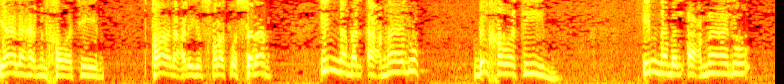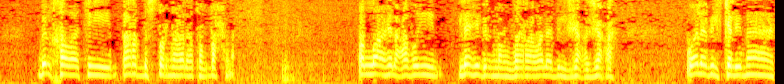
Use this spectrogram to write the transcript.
يا لها من خواتيم. قال عليه الصلاة والسلام إنما الأعمال بالخواتيم إنما الأعمال بالخواتيم. يا رب استرنا ولا تفضحنا. والله العظيم لا بالمنظرة ولا بالجعجعة ولا بالكلمات.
